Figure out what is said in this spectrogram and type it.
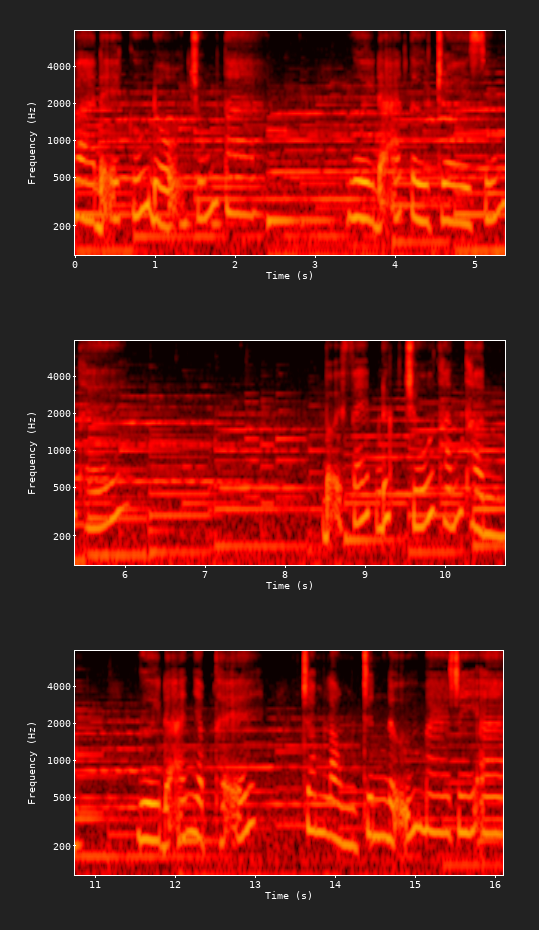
và để cứu độ chúng ta người đã từ trời xuống thế. Bởi phép đức chúa thánh thần người đã nhập thể trong lòng trinh nữ maria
